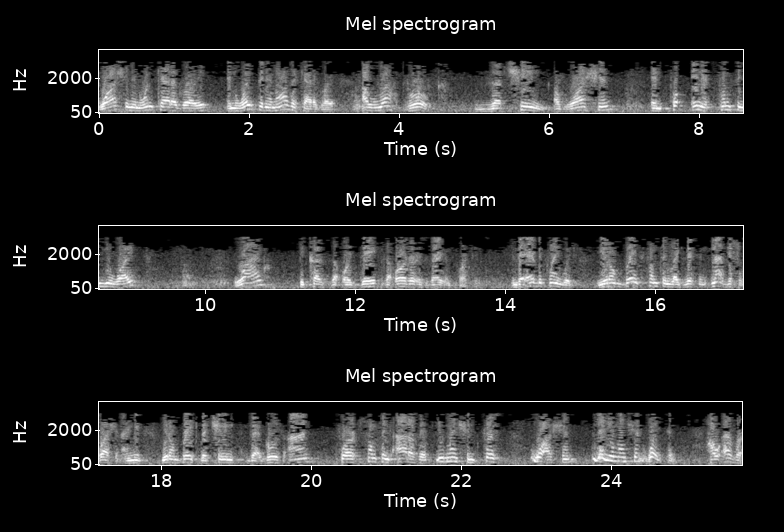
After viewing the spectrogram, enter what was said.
washing in one category and wiping in another category. Allah broke the chain of washing and put in it something you wipe. Why? Because the, orda- the order is very important. In the Arabic language, you don't break something like this, not just washing, I mean, you don't break the chain that goes on for something out of it. You mentioned first washing, then you mentioned wiping. However,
